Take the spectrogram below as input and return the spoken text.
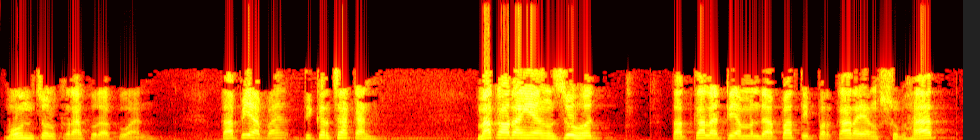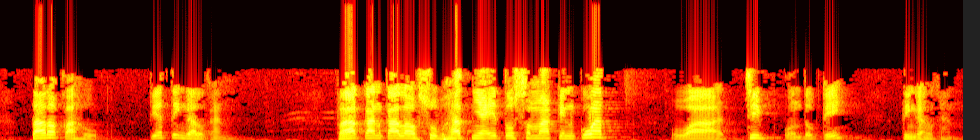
Muncul keraguan-raguan. Tapi apa? Dikerjakan. Maka orang yang zuhud tatkala dia mendapati perkara yang subhat, tarokahu. Dia tinggalkan. Bahkan kalau subhatnya itu semakin kuat, wajib untuk ditinggalkan.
